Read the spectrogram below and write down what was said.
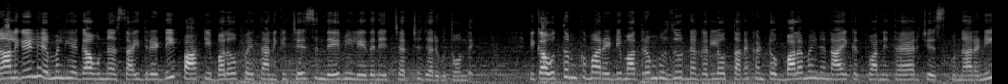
నాలుగేళ్ళు ఎమ్మెల్యేగా ఉన్న సైదిరెడ్డి పార్టీ బలోపేతానికి చేసిందేమీ లేదనే చర్చ జరుగుతోంది. ఇక ఉత్తమ్ కుమార్ రెడ్డి మాత్రం హుజూర్ నగర్లో తనకంటూ బలమైన నాయకత్వాన్ని తయారు చేసుకున్నారని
